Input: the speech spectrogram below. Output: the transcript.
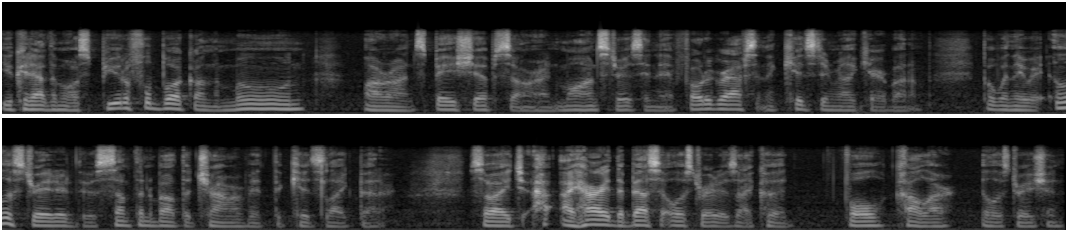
You could have the most beautiful book on the moon or on spaceships or on monsters and their photographs, and the kids didn't really care about them. But when they were illustrated, there was something about the charm of it the kids liked better. So I, I hired the best illustrators I could, full color illustration.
